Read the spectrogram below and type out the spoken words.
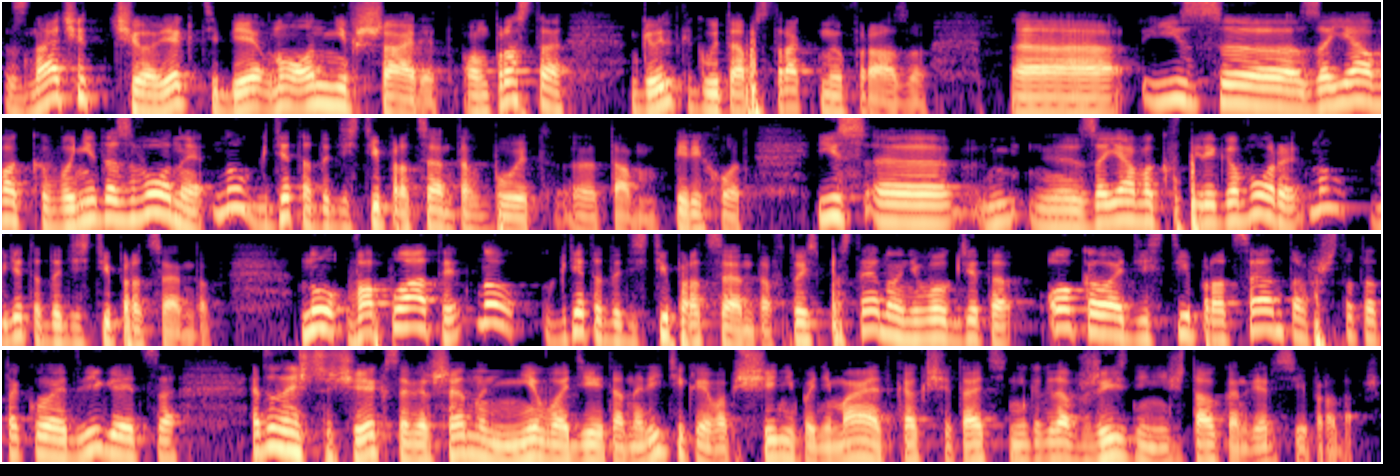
Значит, человек тебе, ну, он не вшарит. Он просто говорит какую-то абстрактную фразу. Э, из э, заявок в недозвоны, ну, где-то до 10% будет э, там переход. Из заявок в переговоры, ну, где-то до 10%. Ну, в оплаты, ну, где-то до 10%. То есть постоянно у него где-то около 10% что-то такое двигается. Это значит, что человек совершенно не владеет аналитикой, вообще не понимает, как считать, никогда в жизни не считал конверсии продаж.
